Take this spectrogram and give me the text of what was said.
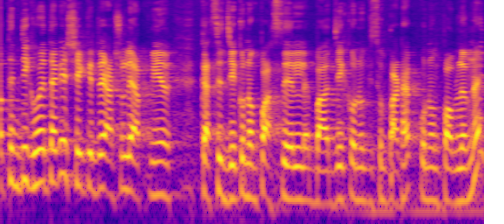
অথেন্টিক হয়ে থাকে, সেক্ষেত্রে আসলে আপনার কাছে যে কোনো পার্সেল বা যে কোনো কিছু পাঠাক, কোনো প্রবলেম নেই।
